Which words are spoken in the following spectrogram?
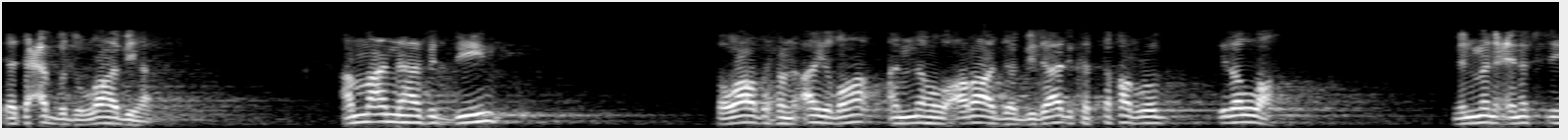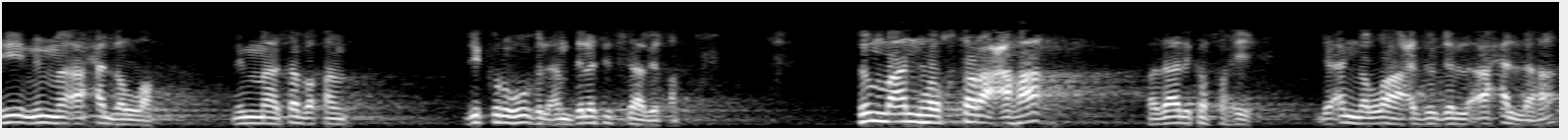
يتعبد الله بها. أما أنها في الدين فواضح أيضا أنه أراد بذلك التقرب إلى الله. من منع نفسه مما أحل الله مما سبق ذكره في الأمثلة السابقة. ثم أنه اخترعها فذلك صحيح لأن الله عز وجل أحلها.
